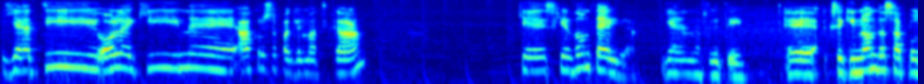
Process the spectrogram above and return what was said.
Γιατί όλα εκεί είναι άκρως επαγγελματικά και σχεδόν τέλεια για έναν αθλητή. Ε, ξεκινώντας από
